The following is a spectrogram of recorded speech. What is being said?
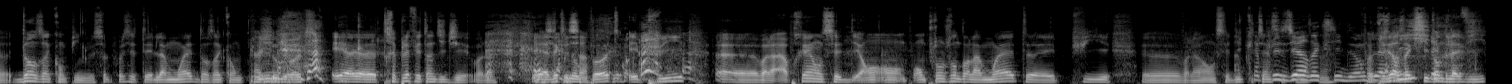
euh, dans un camping le seul projet c'était la mouette dans un camping Avec nos potes. et euh, Tréplef est un DJ voilà et Ouais, avec nos ça. potes et puis euh, voilà après on s'est dit en, en- en plongeant dans la mouette et puis euh, voilà on s'est dit que Après tiens plusieurs accidents la plusieurs vie. accidents de la vie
